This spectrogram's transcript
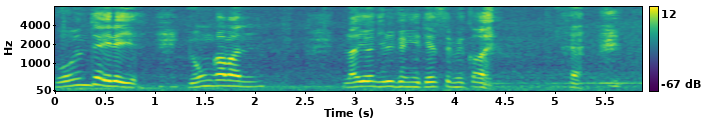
언제 이래 용감한 라이언 일병이 됐습니까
